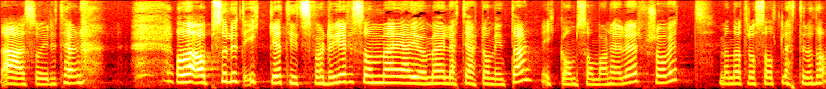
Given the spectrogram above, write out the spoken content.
Det er så irriterende. Og det er absolutt ikke tidsfordriv som jeg gjør med lett hjerte om vinteren. Ikke om sommeren heller, for så vidt, men det er tross alt lettere da.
